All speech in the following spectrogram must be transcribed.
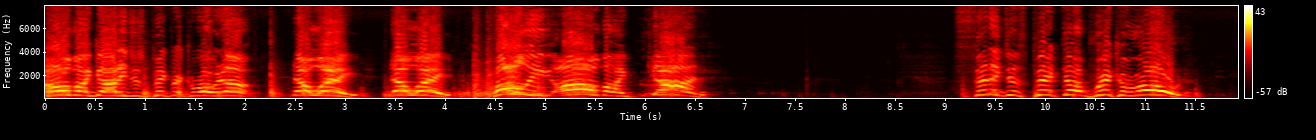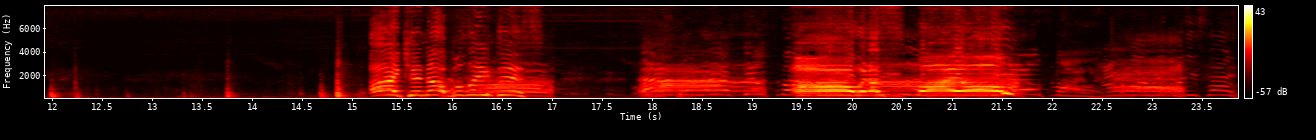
Oh my god, he just picked Rick Carón up! No way! No way! Holy, oh my god! Sinnick just picked up Rick Carón! I cannot believe this! Ah. Oh, and a smile! Still smiling. What do you say?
